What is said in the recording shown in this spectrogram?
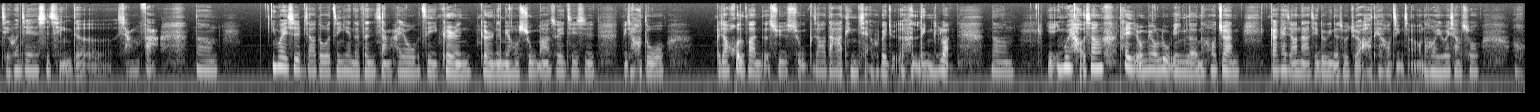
结婚这件事情的想法。那因为是比较多经验的分享，还有我自己个人个人的描述嘛，所以其实比较多。比较混乱的叙述，不知道大家听起来会不会觉得很凌乱？那也因为好像太久没有录音了，然后居然刚开始要拿起录音的时候，觉得哦天，好紧张哦，然后也会想说哦，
